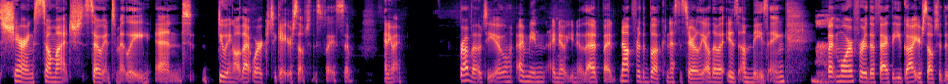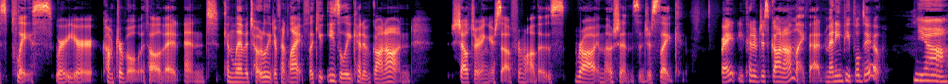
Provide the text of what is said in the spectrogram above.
sharing so much so intimately and doing all that work to get yourself to this place. So anyway, bravo to you. I mean, I know you know that, but not for the book necessarily, although it is amazing, but more for the fact that you got yourself to this place where you're comfortable with all of it and can live a totally different life. Like you easily could have gone on sheltering yourself from all those raw emotions and just like, right? You could have just gone on like that. Many people do. Yeah,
